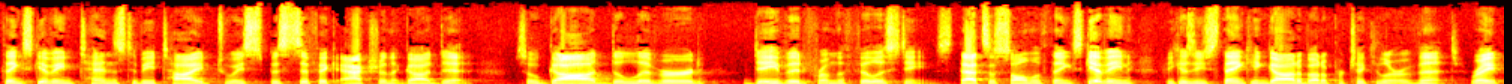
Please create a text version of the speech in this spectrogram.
Thanksgiving tends to be tied to a specific action that God did. So God delivered David from the Philistines. That's a psalm of thanksgiving because he's thanking God about a particular event, right?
